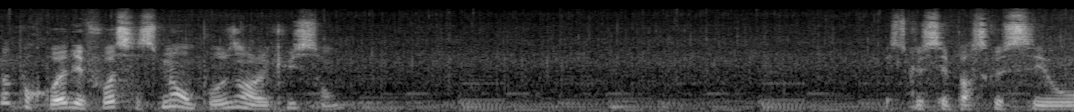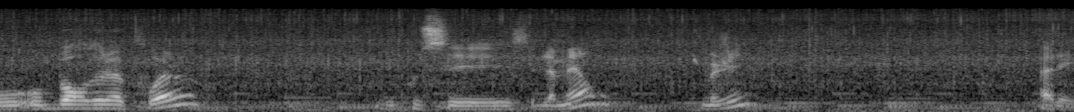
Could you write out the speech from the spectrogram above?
pas pourquoi, des fois ça se met en pause dans la cuisson. Est-ce que c'est parce que c'est au, bord de la poêle Du coup c'est de la merde, j'imagine Allez.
